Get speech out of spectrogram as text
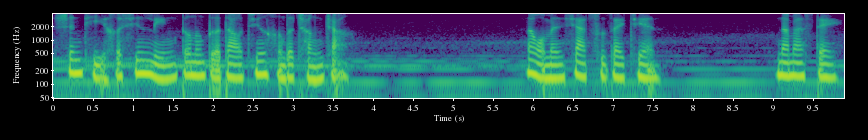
身体和心灵都能得到均衡的成长。那我们下次再见。Namaste。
